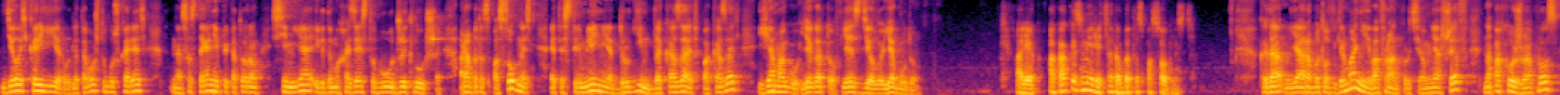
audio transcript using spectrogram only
делать карьеру, для того, чтобы ускорять э, состояние, при котором семья или домохозяйство будут жить лучше. Работоспособность – это стремление другим доказать, показать «я могу, я готов, я сделаю, я буду». Олег, а как измерить работоспособность? Когда я работал в Германии, во Франкфурте, у меня шеф на похожий вопрос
